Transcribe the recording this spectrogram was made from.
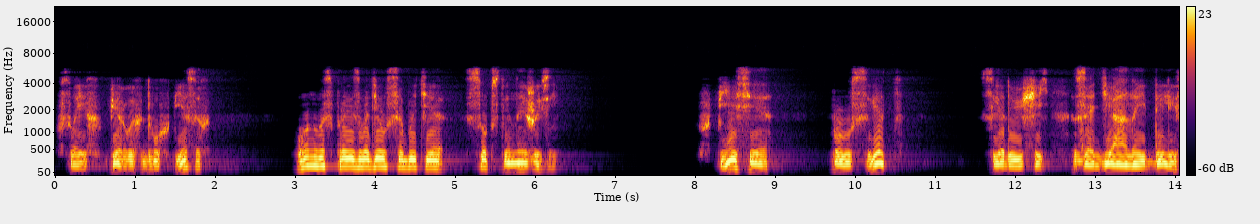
в своих первых двух пьесах он воспроизводил события собственной жизни. В пьесе «Полусвет», следующей за Дианой Делис,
